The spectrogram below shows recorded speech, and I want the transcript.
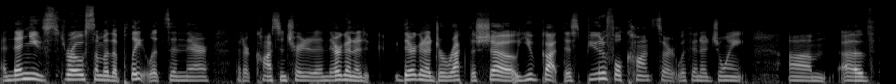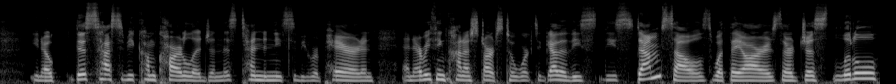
and then you throw some of the platelets in there that are concentrated, and they're gonna they're gonna direct the show. You've got this beautiful concert within a joint um, of you know this has to become cartilage, and this tendon needs to be repaired, and and everything kind of starts to work together. These these stem cells, what they are is they're just little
